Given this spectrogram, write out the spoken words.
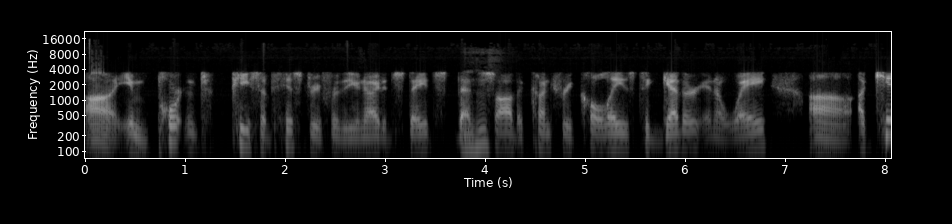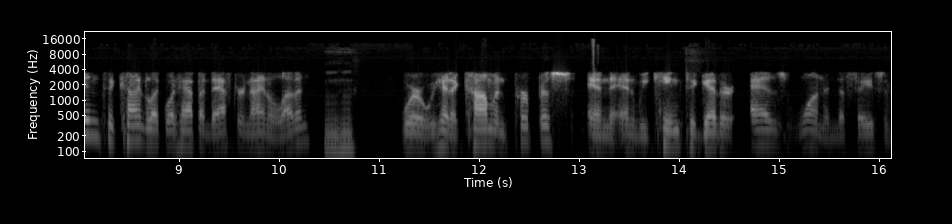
uh, important piece of history for the United States that saw the country coalesce together in a way uh, akin to kind of like what happened after 9/11 Mm-hmm. where we had a common purpose and and we came together as one in the face of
